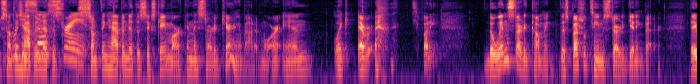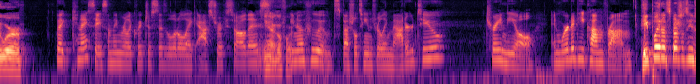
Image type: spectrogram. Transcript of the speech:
something happened so at the strange. something happened at the six game mark, and they started caring about it more. And like ever, it's funny. The wins started coming. The special teams started getting better. They were But can I say something really quick, just as a little like asterisk to all this? Yeah, go for You it. You know who it, special teams really mattered to? Tre Neal. And where did he come from? he played on special teams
